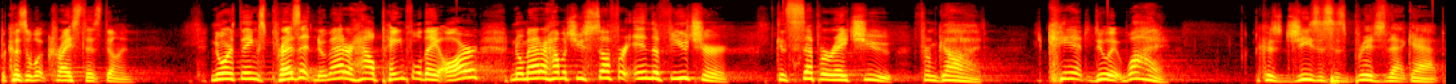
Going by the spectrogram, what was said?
because of what Christ has done nor things present, no matter how painful they are, no matter how much you suffer in the future, can separate you from God. You can't do it. Why? Because Jesus has bridged that gap.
